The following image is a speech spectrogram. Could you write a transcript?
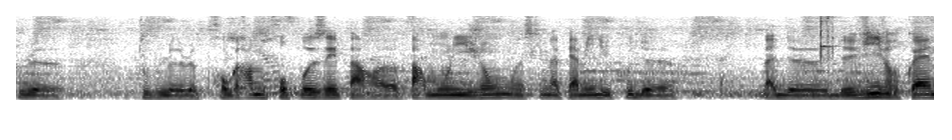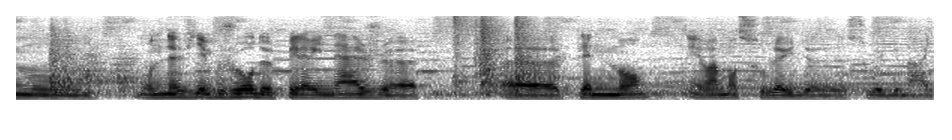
tout, le, programme proposé par, euh, par Montligeon, ce qui m'a permis, du coup, de, bah, vivre quand même mon, neuvième jour de pèlerinage pleinement et vraiment sous l'œil de Marie.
